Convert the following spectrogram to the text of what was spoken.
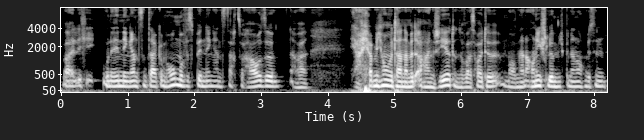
weil ich ohnehin den ganzen Tag im Homeoffice bin, den ganzen Tag zu Hause. Aber ja, ich habe mich momentan damit arrangiert und so war es heute Morgen dann auch nicht schlimm. Ich bin dann noch ein bisschen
